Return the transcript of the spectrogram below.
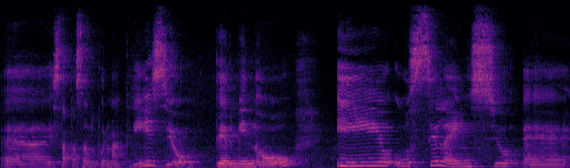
é, está passando por uma crise ou terminou e o silêncio é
